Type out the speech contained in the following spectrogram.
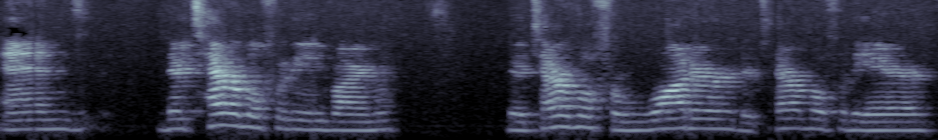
And they're terrible for the environment. They're terrible for water. They're terrible for the air.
